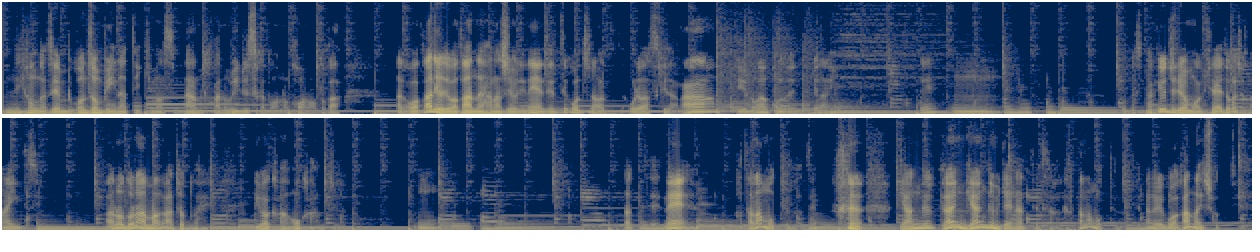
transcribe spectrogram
日本が全部ゴンゾンビになっていきます。なんとかのウイルスがどうのこうのとか、なんか分かるより分かんない話よりね、絶対こっちの方が俺は好きだなっていうのが個人的ないね。うん。そうです。竹内涼真が嫌いとかじゃないんですよ。あのドラマがちょっと違和感を感じる。うん。だってね、刀持ってるんだぜ。ギャング、ギャングみたいになってさ、刀持ってるんだって、なんかよくわかんないでしょっていう。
